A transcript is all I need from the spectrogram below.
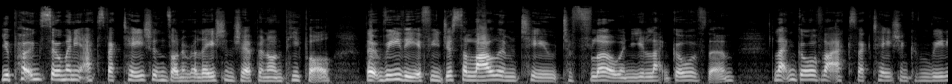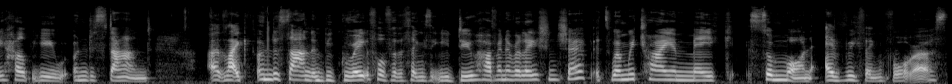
you're putting so many expectations on a relationship and on people that really, if you just allow them to, to flow and you let go of them, letting go of that expectation can really help you understand uh, like understand and be grateful for the things that you do have in a relationship. It's when we try and make someone everything for us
